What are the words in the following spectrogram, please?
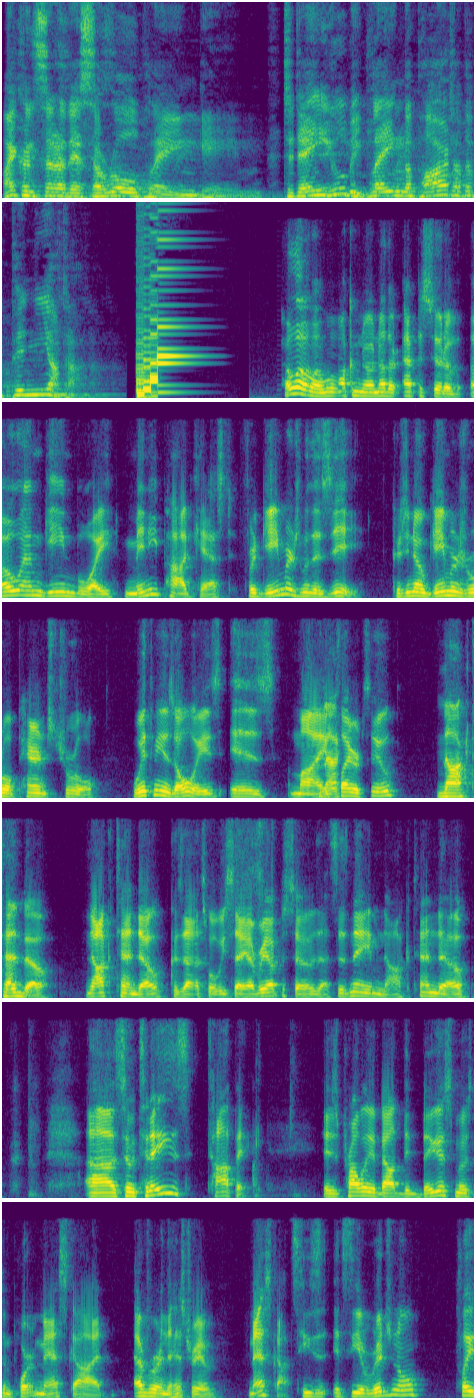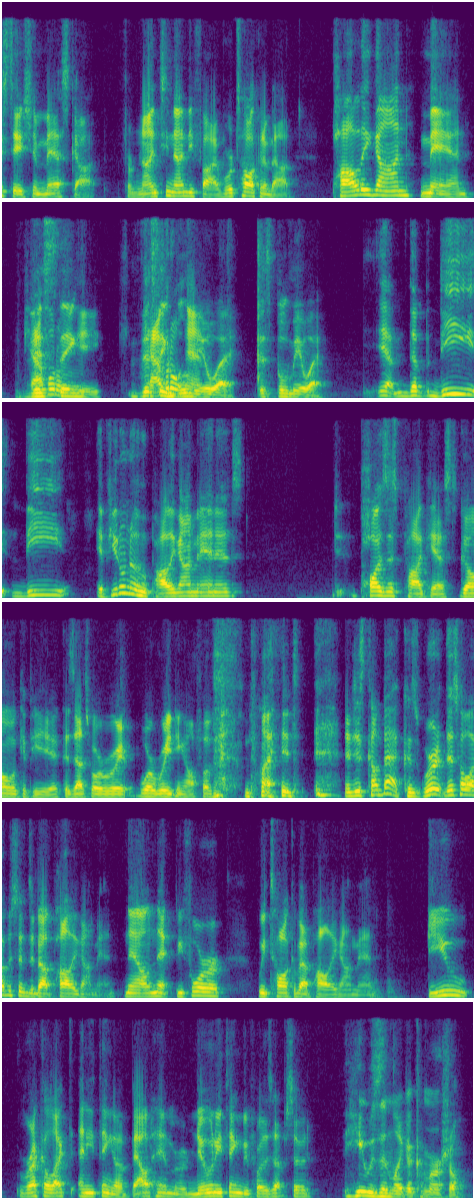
I consider this a role playing game. Today you'll be playing the part of the pinata. Hello, and welcome to another episode of OM Game Boy mini podcast for gamers with a Z. Because you know, gamers rule, parents drool. With me, as always, is my Knock- player two, Noctendo. Noctendo, because that's what we say every episode. That's his name, Noctendo. Uh, so today's topic is probably about the biggest, most important mascot ever in the history of mascots. He's it's the original PlayStation mascot from 1995. We're talking about Polygon Man, capital thing- P, This capital thing blew M. me away. This blew me away. Yeah, the the the if you don't know who Polygon Man is, pause this podcast, go on Wikipedia because that's where we're we're reading off of, but and just come back because we're this whole episode is about Polygon Man. Now, Nick, before we talk about Polygon Man, do you recollect anything about him or knew anything before this episode? He was in like a commercial.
